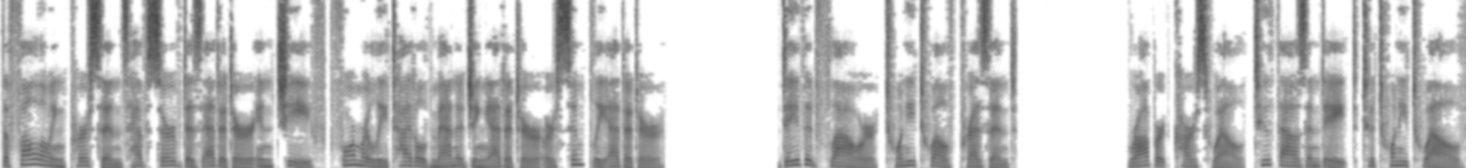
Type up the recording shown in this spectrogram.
The following persons have served as editor-in-chief formerly titled managing editor or simply editor David Flower 2012 present Robert Carswell 2008 to 2012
